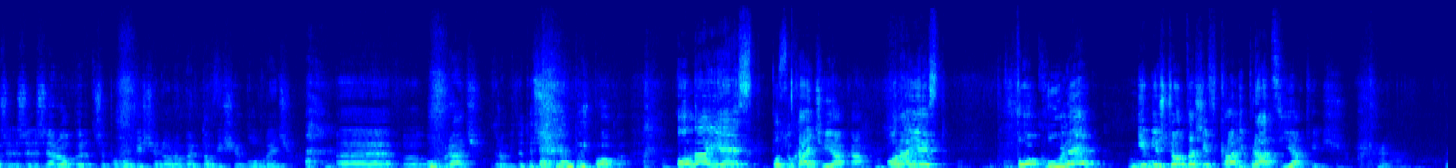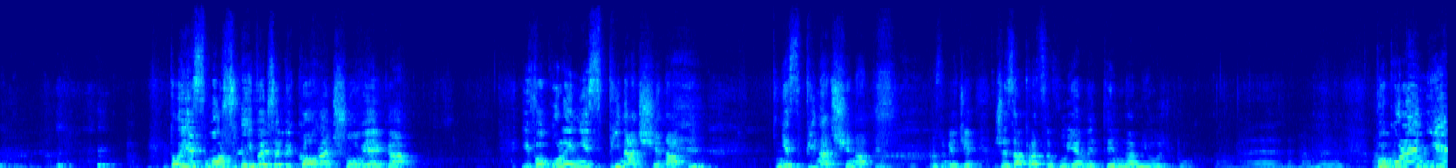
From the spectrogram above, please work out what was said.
że, że, że Robert, że pomogliście no Robertowi się umyć, e, e, ubrać, zrobić to. To jest świętość Boga. Ona jest, posłuchajcie jaka, ona jest w ogóle nie mieszcząca się w kalibracji jakiejś. To jest możliwe, żeby kochać człowieka i w ogóle nie spinać się na tym, nie spinać się na tym, rozumiecie, że zapracowujemy tym na miłość Boga. W ogóle nie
